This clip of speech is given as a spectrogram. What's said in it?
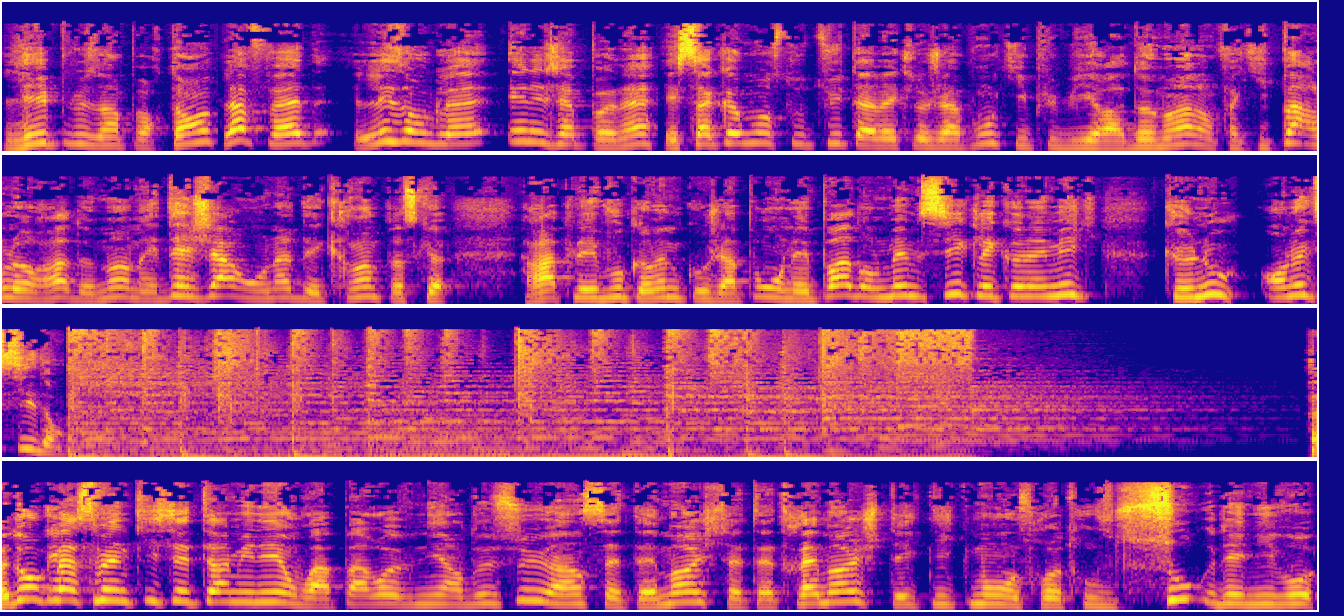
les plus importantes, la Fed, les Anglais et les Japonais. Et ça commence tout de suite avec le Japon qui publie publiera demain, enfin qui parlera demain, mais déjà on a des craintes parce que rappelez-vous quand même qu'au Japon on n'est pas dans le même cycle économique que nous en Occident. Donc la semaine qui s'est terminée, on va pas revenir dessus, hein, c'était moche, c'était très moche. Techniquement, on se retrouve sous des niveaux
